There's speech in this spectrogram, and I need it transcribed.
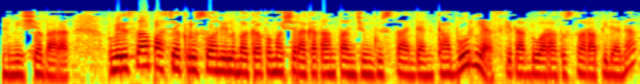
Indonesia Barat. Pemirsa pasca kerusuhan di Lembaga Pemasyarakatan Tanjung Gusta dan kaburnya sekitar 200 narapidana,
